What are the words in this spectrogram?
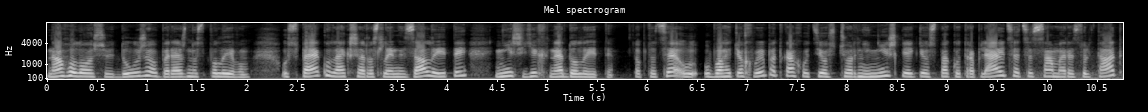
наголошую дуже обережно з поливом. У спеку легше рослини залити, ніж їх не долити. Тобто, це у, у багатьох випадках оці ось чорні ніжки, які у спеку трапляються, це саме результат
